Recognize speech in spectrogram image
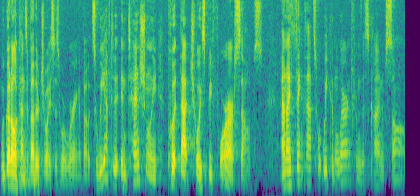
We've got all kinds of other choices we're worrying about. So we have to intentionally put that choice before ourselves. And I think that's what we can learn from this kind of psalm.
